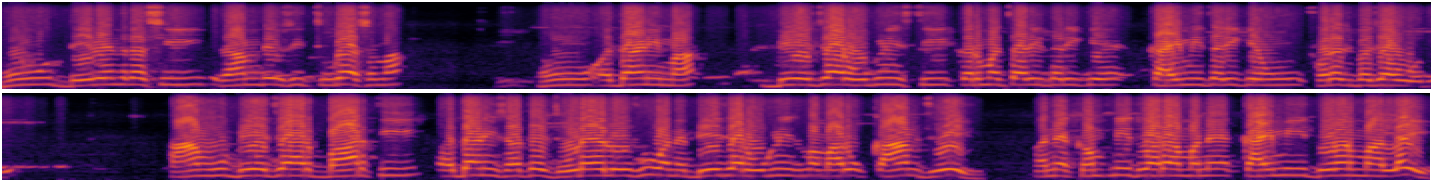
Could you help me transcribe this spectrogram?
હું દેવેન્દ્રસિંહ રામદેવસિંહ ચુડાસમા, હું અદાણીમાં બે હજાર ઓગણીસથી કર્મચારી તરીકે, કાયમી તરીકે હું ફરજ બજાવું છું. આમ હું બે હજાર બારથી અદાણી સાથે જોડાયેલો છું અને બે હજાર ઓગણીસમાં મારું કામ જોઈ અને કંપની દ્વારા મને કાયમી ધોરણમાં લઈ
